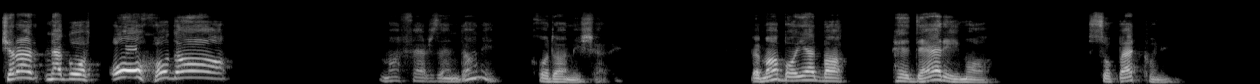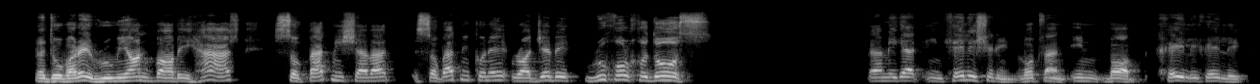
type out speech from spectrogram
چرا نگفت او خدا ما فرزندان خدا می‌شویم. و ما باید با پدر ما صحبت کنیم. دوباره رومیان بابی هست صحبت می شود صحبت می‌کنه راجع به روح القدس. و میگه این خیلی شیرین. لطفا این باب خیلی خیلی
